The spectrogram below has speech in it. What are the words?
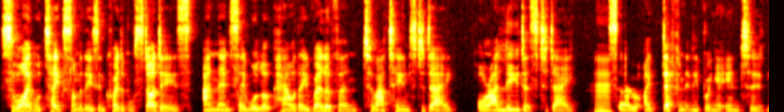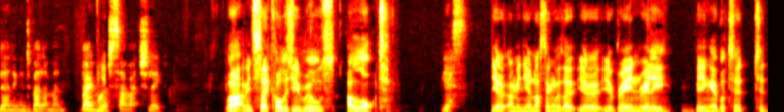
So I will take some of these incredible studies and then say, well, look, how are they relevant to our teams today or our leaders today? Hmm. So I definitely bring it into learning and development, very much so, actually. Well, I mean, psychology rules a lot. Yes. You're, I mean, you're nothing without your, your brain really being able to, to,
